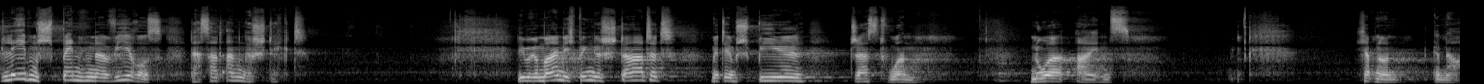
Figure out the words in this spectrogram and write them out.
lebensspendender Virus. Das hat angesteckt. Liebe Gemeinde, ich bin gestartet mit dem Spiel Just One. Nur eins. Ich habe noch Genau,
